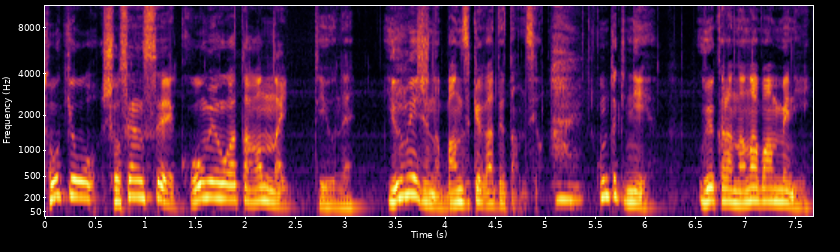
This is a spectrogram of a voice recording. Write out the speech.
東京諸先生光明型案内っていうね有名人の番付が出たんですよ。はい、この時に上から7番目に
